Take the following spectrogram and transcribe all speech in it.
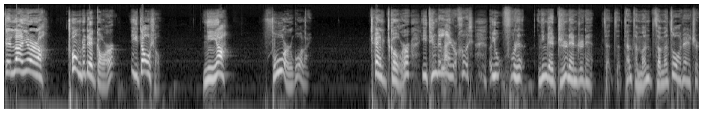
这烂印儿啊，冲着这狗儿一招手：“你呀，扶耳过来。”这狗儿一听这烂印儿，呵，哎呦，夫人，您给指点指点，咱咱咱怎么怎么做这事？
